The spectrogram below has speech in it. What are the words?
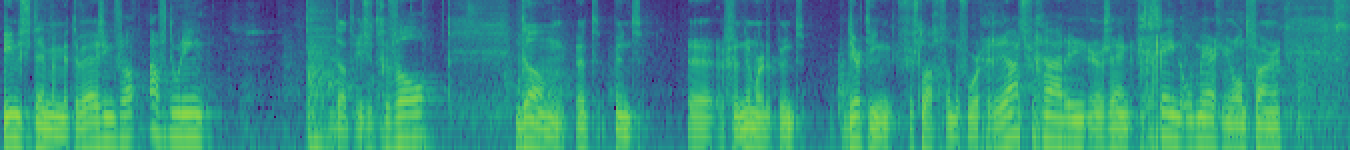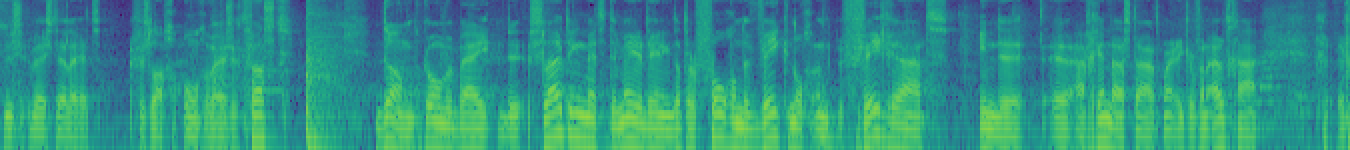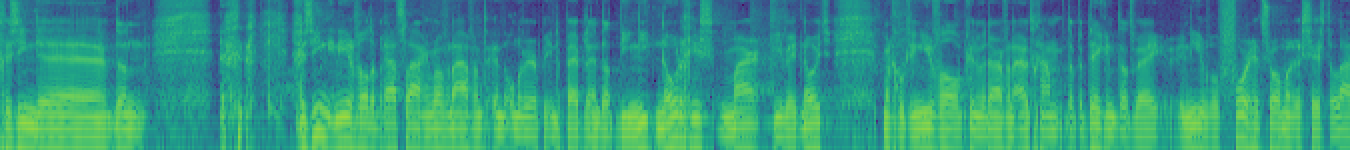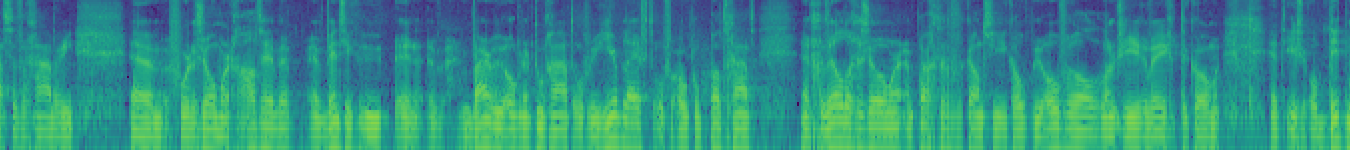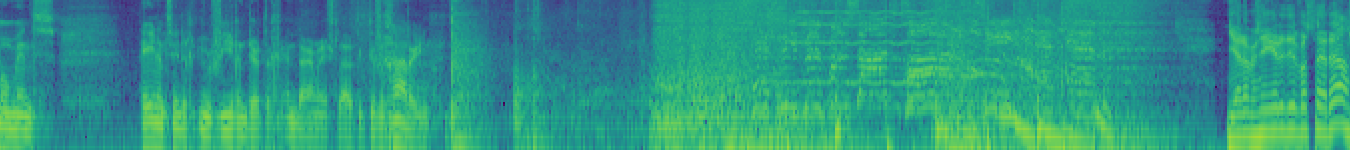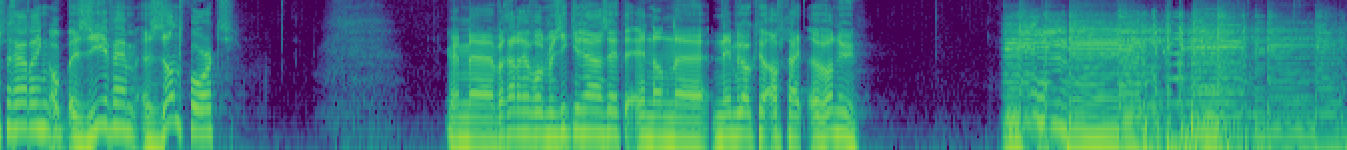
instemmen met de wijziging van afdoening? Dat is het geval. Dan het punt, eh vernummerde punt 13, verslag van de vorige raadsvergadering. Er zijn geen opmerkingen ontvangen, dus wij stellen het verslag ongewijzigd vast. Dan komen we bij de sluiting met de mededeling dat er volgende week nog een veegraad in de eh, agenda staat, maar ik ervan uitga, gezien, de, dan, gezien in ieder geval de beraadslaging van vanavond en de onderwerpen in de pijplijn, dat die niet nodig is, maar je weet nooit. Maar goed, in ieder geval kunnen we daarvan uitgaan. Dat betekent dat wij in ieder geval voor het zomerreces de laatste vergadering ehm, voor de zomer gehad hebben. En wens ik u, eh, waar u ook naartoe gaat, of u hier blijft of ook op pad gaat, een geweldige zomer, een prachtige vakantie. Ik hoop u overal langs de Herenwegen te komen. Het is op dit moment 21 uur 34 en daarmee sluit ik de vergadering. Het ritme van Zandvoort. ZFM. Ja, dames en heren, dit was de raadsvergadering op ZFM Zandvoort. En eh, we gaan nog even wat muziekjes aanzetten en dan eh, neem ik ook de afscheid van u.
